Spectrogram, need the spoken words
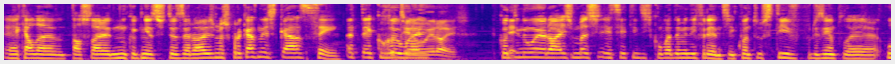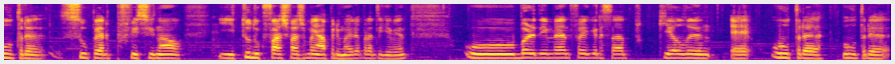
é aquela tal história de nunca conheces os teus heróis, mas por acaso neste caso Sim. até correu Continuam bem. heróis. continuam heróis, mas em sentidos completamente diferentes. Enquanto o Steve, por exemplo, é ultra, super profissional e tudo o que faz, faz bem à primeira, praticamente. O Birdie Man foi engraçado porque ele é ultra, ultra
